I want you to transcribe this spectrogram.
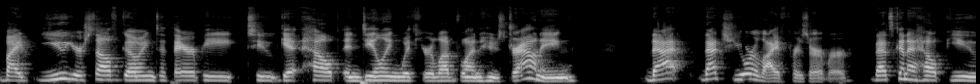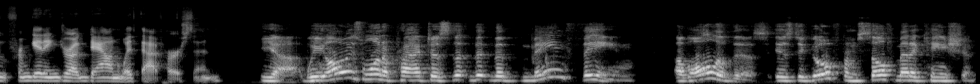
by you yourself going to therapy to get help in dealing with your loved one who's drowning, that that's your life preserver. That's going to help you from getting drugged down with that person. Yeah, we always want to practice. The, the, the main theme of all of this is to go from self medication,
